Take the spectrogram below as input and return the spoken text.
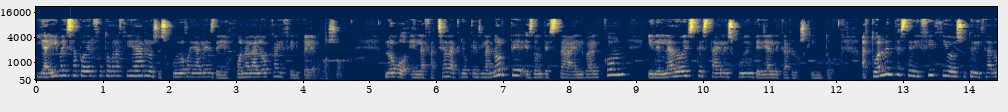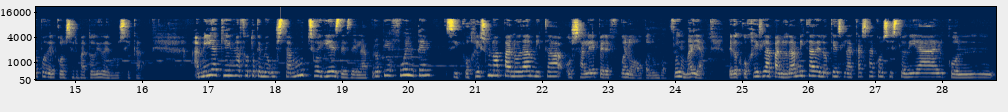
y ahí vais a poder fotografiar los escudos reales de Juana la Loca y Felipe el Hermoso. Luego en la fachada creo que es la norte, es donde está el balcón y en el lado este está el escudo imperial de Carlos V. Actualmente este edificio es utilizado por el Conservatorio de Música. A mí aquí hay una foto que me gusta mucho y es desde la propia fuente. Si cogéis una panorámica os sale, bueno, con un buen vaya, pero cogéis la panorámica de lo que es la casa consistorial con,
